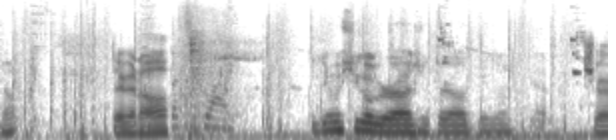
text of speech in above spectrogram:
us. They're gonna up. Let's. I think we should go garage if they're hopping though. Sure.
